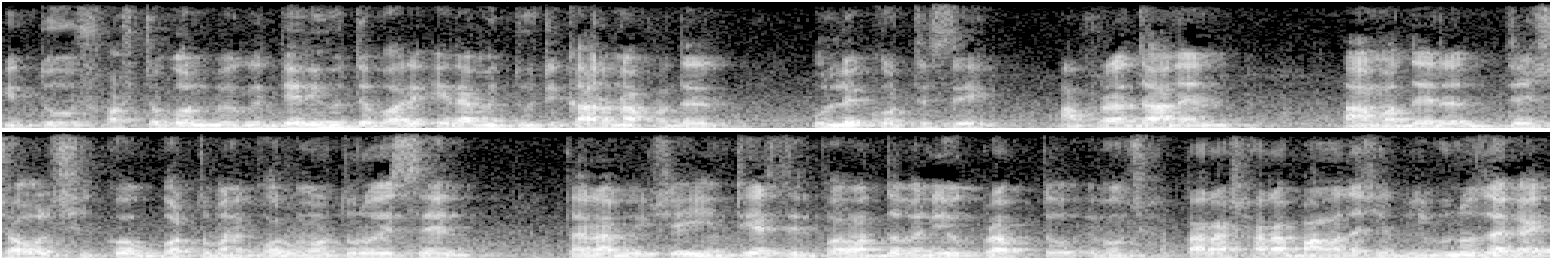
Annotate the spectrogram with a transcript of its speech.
কিন্তু ষষ্ঠ গণবিজ্ঞপ্তি দেরি হতে পারে, এর আমি দুটি কারণ আপনাদের উল্লেখ করতেছি। আপনারা জানেন, আমাদের যে সকল শিক্ষক বর্তমানে কর্মরত রয়েছেন তারা সেই এনটিআরসির মাধ্যমে নিয়োগপ্রাপ্ত এবং তারা সারা বাংলাদেশের বিভিন্ন জায়গায়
